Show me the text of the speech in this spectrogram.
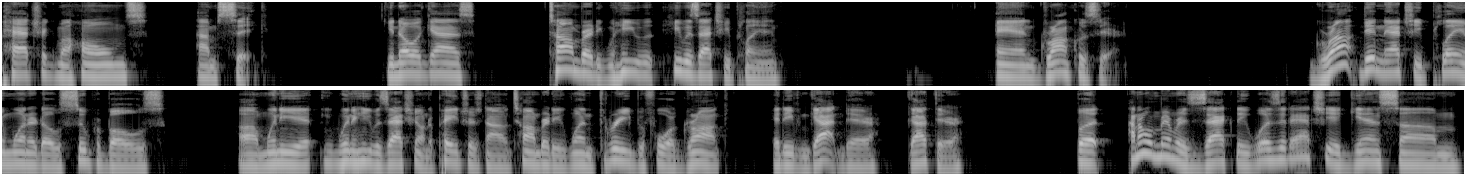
Patrick Mahomes. I'm sick. You know what, guys? Tom Brady, when he, he was actually playing, and Gronk was there. Gronk didn't actually play in one of those Super Bowls um, when he when he was actually on the Patriots. Now Tom Brady won three before Gronk had even gotten there, got there. But I don't remember exactly. Was it actually against um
